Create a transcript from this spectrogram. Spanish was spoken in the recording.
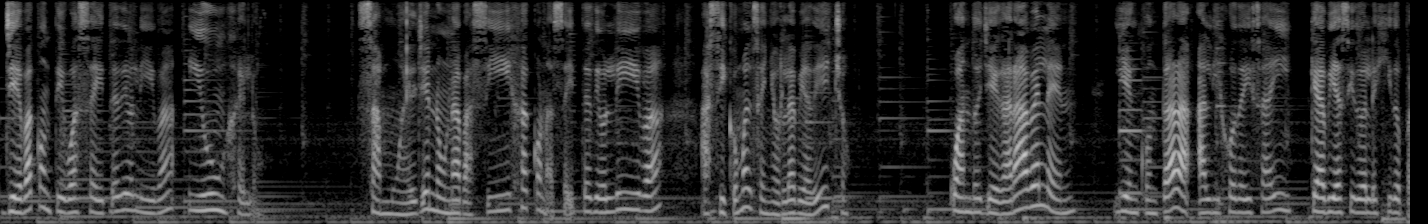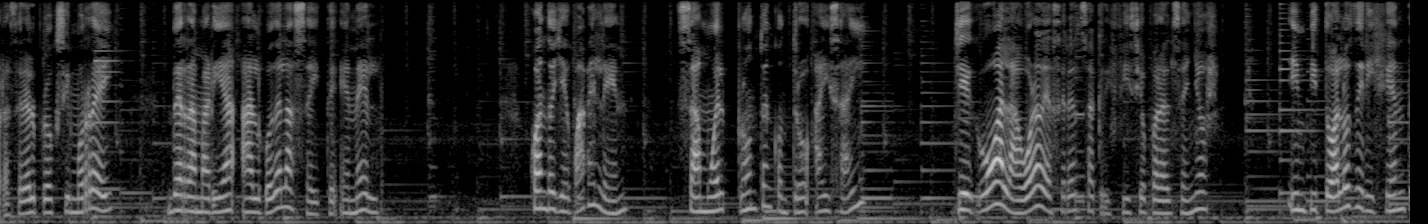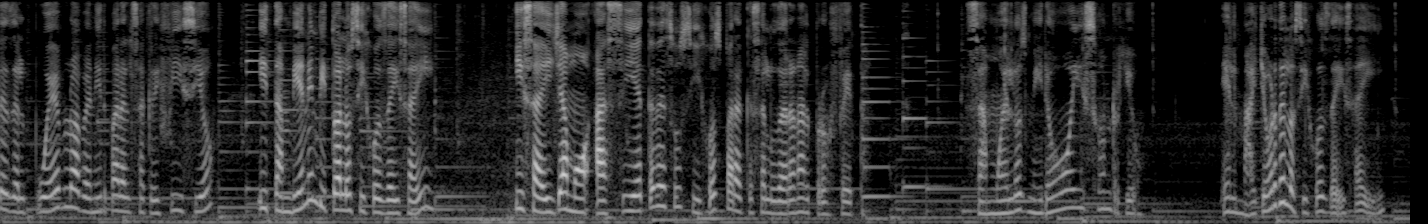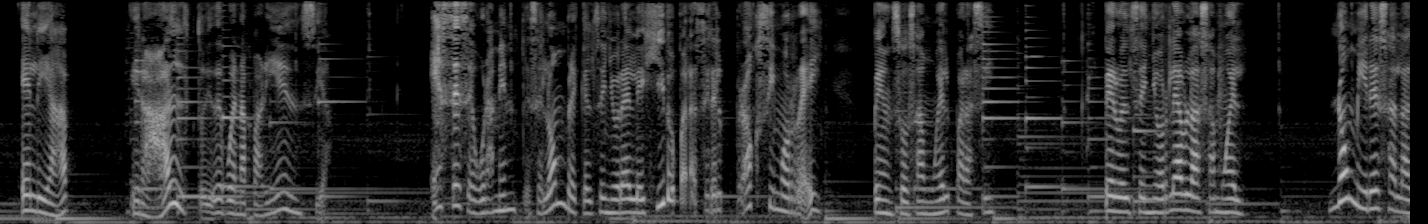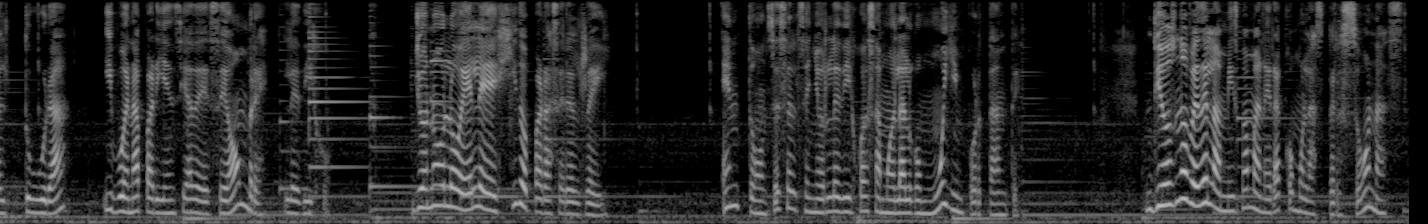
Lleva contigo aceite de oliva y úngelo. Samuel llenó una vasija con aceite de oliva, así como el Señor le había dicho. Cuando llegara a Belén y encontrara al hijo de Isaí, que había sido elegido para ser el próximo rey, derramaría algo del aceite en él. Cuando llegó a Belén, Samuel pronto encontró a Isaí. Llegó a la hora de hacer el sacrificio para el Señor. Invitó a los dirigentes del pueblo a venir para el sacrificio y también invitó a los hijos de Isaí. Isaí llamó a siete de sus hijos para que saludaran al profeta. Samuel los miró y sonrió. El mayor de los hijos de Isaí, Eliab, era alto y de buena apariencia. Ese seguramente es el hombre que el Señor ha elegido para ser el próximo rey, pensó Samuel para sí. Pero el Señor le habló a Samuel, no mires a la altura y buena apariencia de ese hombre, le dijo. Yo no lo he elegido para ser el rey. Entonces el Señor le dijo a Samuel algo muy importante. Dios no ve de la misma manera como las personas.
